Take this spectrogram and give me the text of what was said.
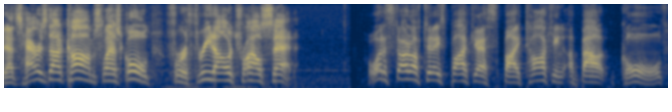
That's harrys.com slash gold for a $3 trial set. I want to start off today's podcast by talking about gold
